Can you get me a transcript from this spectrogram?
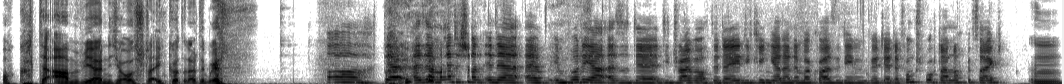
oh Gott, der Arme, wie er nicht aussteigen konnte nach dem Rennen. Oh, der, also er meinte schon, in der, äh, ihm wurde ja, also der, die Driver of the Day, die kriegen ja dann immer quasi, dem wird ja der Funkspruch dann noch gezeigt. Mhm.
